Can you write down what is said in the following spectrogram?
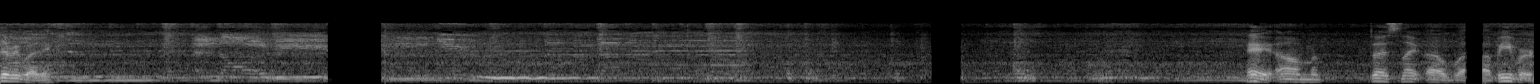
Is everybody? Hey, um, the snipe, uh, uh, Beaver.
